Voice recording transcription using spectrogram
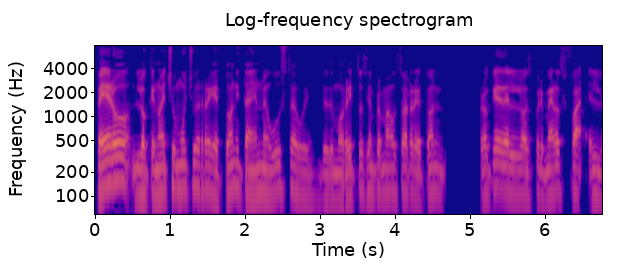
Pero lo que no he hecho mucho es reggaetón y también me gusta, güey. Desde morrito siempre me ha gustado el reggaetón. Creo que de los primeros el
